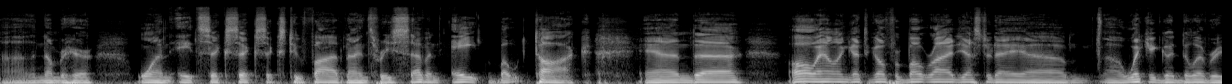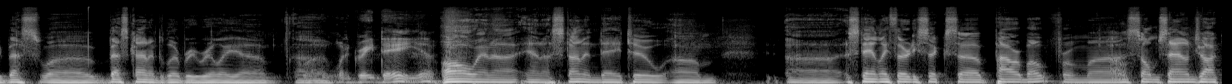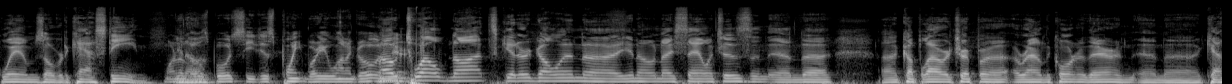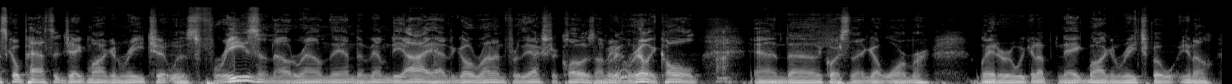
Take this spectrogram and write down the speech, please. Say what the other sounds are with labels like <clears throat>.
Uh, the number here. 1 625 9378 Boat Talk. And uh, Oh, Alan got to go for boat ride yesterday. Um, uh, wicked good delivery, best uh, best kind of delivery, really. Uh, what a great day! Yeah. Oh, and a and a stunning day too. Um, uh, Stanley 36 uh, powerboat from uh, oh. Somes Sound, Jock Williams over to Castine. One of know. those boats you just point where you want to go. Oh, there. 12 knots, get her going. Uh, you know, nice sandwiches and and uh, a couple hour trip uh, around the corner there and, and uh, Casco Passage, Egg Reach. It was freezing out around the end of MDI. I had to go running for the extra clothes. I mean, really, really cold. Huh. And uh, of course, then it got warmer. Later, we get up to Egg Reach, but you know,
